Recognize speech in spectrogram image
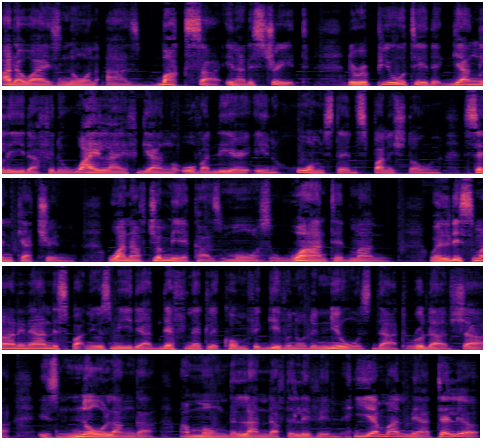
otherwise known as Boxer in the street. The reputed gang leader for the wildlife gang over there in Homestead, Spanish Town, St. Catherine. One of Jamaica's most wanted man. Well, this morning on the Spot News Media definitely come for giving you the news that Rudolph Shaw is no longer among the land of the living. Yeah, man, may I tell you,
